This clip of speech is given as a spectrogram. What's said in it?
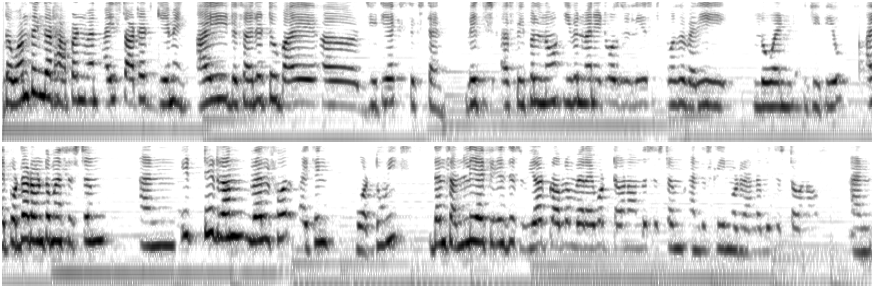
The one thing that happened when I started gaming, I decided to buy a GTX 610 which as people know even when it was released was a very low end gpu i put that onto my system and it did run well for i think what two weeks? Then suddenly i faced this weird problem where i would turn on the system and the screen would randomly just turn off. And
